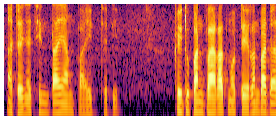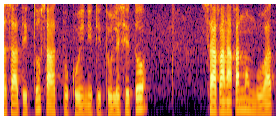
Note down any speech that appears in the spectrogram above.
adanya cinta yang baik. Jadi kehidupan barat modern pada saat itu saat buku ini ditulis itu seakan-akan membuat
